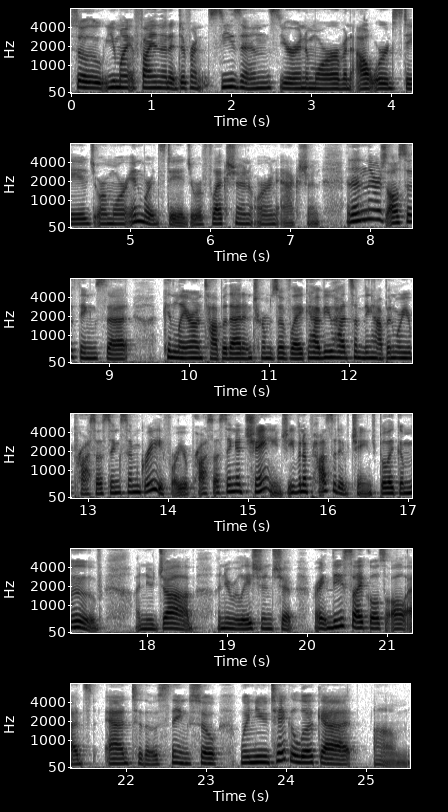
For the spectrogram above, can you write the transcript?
so you might find that at different seasons, you're in a more of an outward stage or more inward stage, a reflection or an action. And then there's also things that can layer on top of that in terms of like, have you had something happen where you're processing some grief or you're processing a change, even a positive change, but like a move, a new job, a new relationship, right? These cycles all add add to those things. So when you take a look at um,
